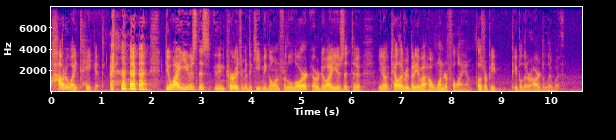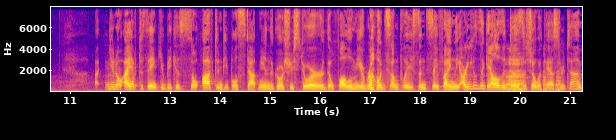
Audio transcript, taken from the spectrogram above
how do I take it? do I use this encouragement to keep me going for the Lord, or do I use it to, you know, tell everybody about how wonderful I am? Those are pe- people that are hard to live with. You know, I have to thank you because so often people stop me in the grocery store or they'll follow me around someplace and say, finally, are you the gal that does the show with Pastor Tom?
